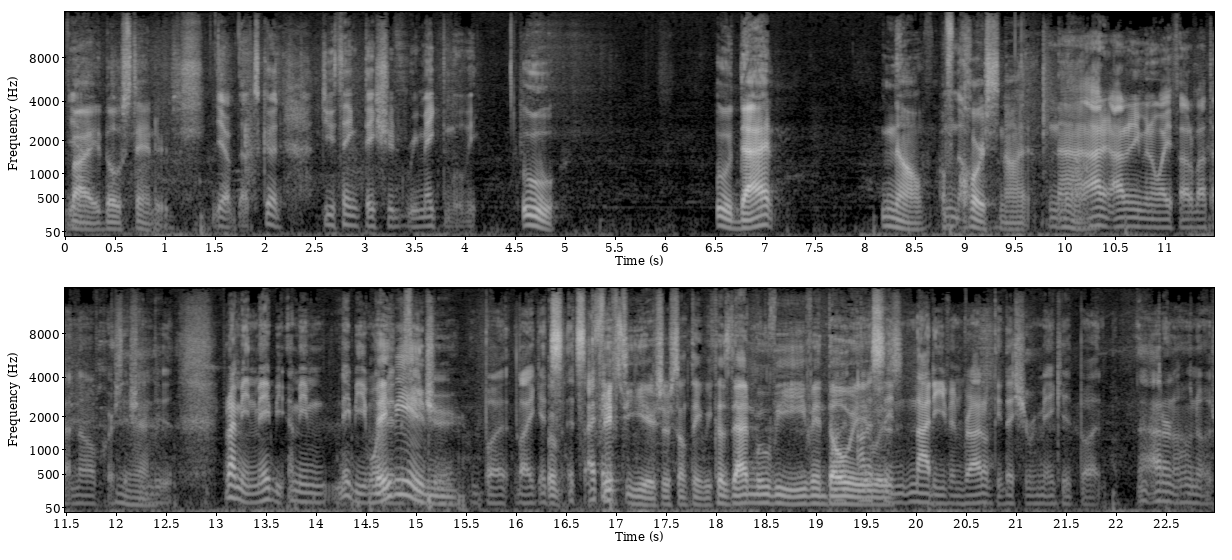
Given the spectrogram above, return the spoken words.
Yeah. by those standards. Yep, that's good. Do you think they should remake the movie? Ooh. Ooh, that? No, of No. course not. Nah, No. I, don't, I don't even know why you thought about that. No, of course they shouldn't do that. But I mean, maybe. I mean, maybe one Maybe in the future. In But like, it's Uh, it's. I think 50 years or something because that movie, even though it honestly was. not even, bro. I don't think they should remake it. But I don't know. Who knows,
